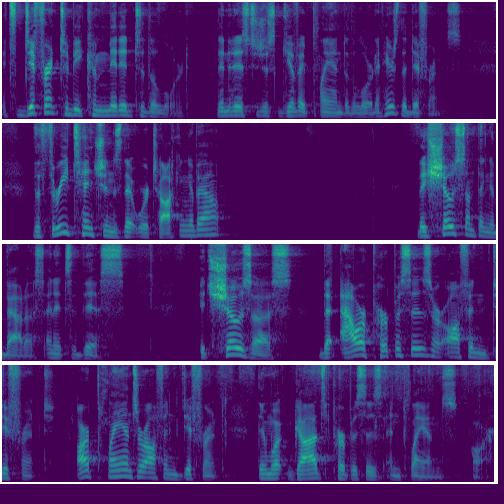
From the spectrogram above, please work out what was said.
It's different to be committed to the Lord than it is to just give a plan to the Lord. And here's the difference the three tensions that we're talking about they show something about us, and it's this it shows us that our purposes are often different. Our plans are often different than what God's purposes and plans are.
